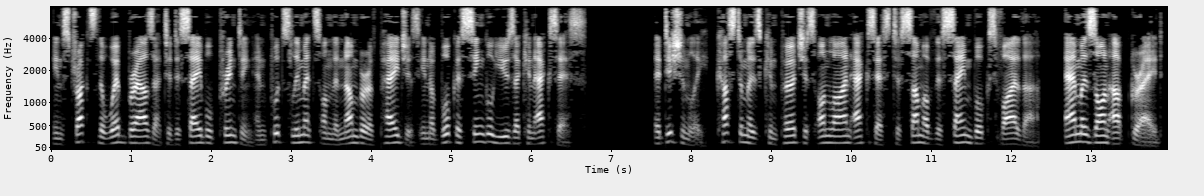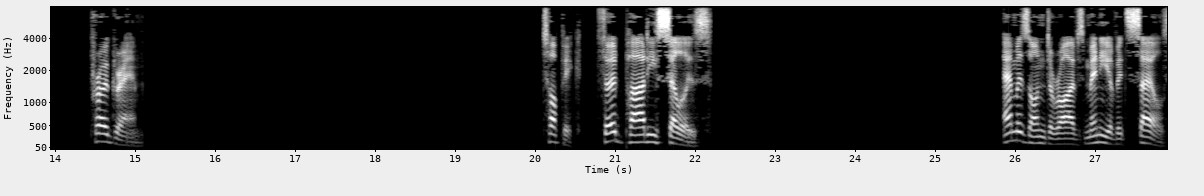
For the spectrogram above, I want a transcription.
instructs the web browser to disable printing and puts limits on the number of pages in a book a single user can access. Additionally, customers can purchase online access to some of the same books via the Amazon Upgrade Program Topic: Third-party sellers. Amazon derives many of its sales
